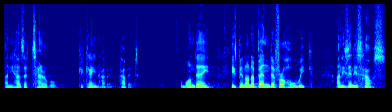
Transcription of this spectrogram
and he has a terrible cocaine habit. And one day, he's been on a bender for a whole week, and he's in his house,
